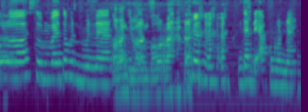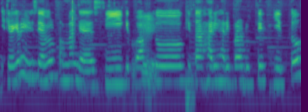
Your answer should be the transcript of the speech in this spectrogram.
Allah, sumpah itu bener-bener Orang jualan koran. Ntar deh aku mau nanya. Kira-kira Yusi Abel pernah gak sih gitu, Oke. waktu kita hari-hari produktif gitu,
